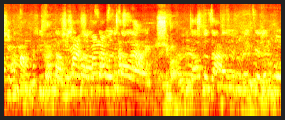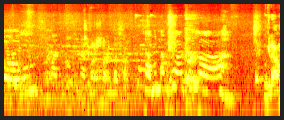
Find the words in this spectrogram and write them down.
সীমা? সীমা সীমা না বলছে সীমা স্বামীর নাম সোহাগুল্লাহ গ্রাম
